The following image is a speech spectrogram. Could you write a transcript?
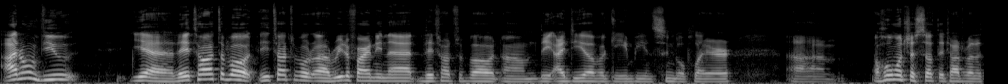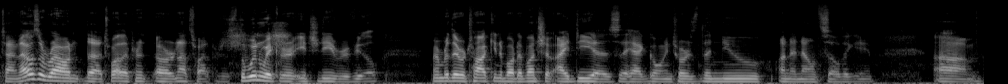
I don't view. Yeah, they talked about. He talked about uh, redefining that. They talked about um, the idea of a game being single player. Um, a whole bunch of stuff they talked about at the time. That was around the Twilight Prin- or not Twilight Princess, the Wind Waker HD reveal. Remember they were talking about a bunch of ideas they had going towards the new unannounced Zelda game. Um,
